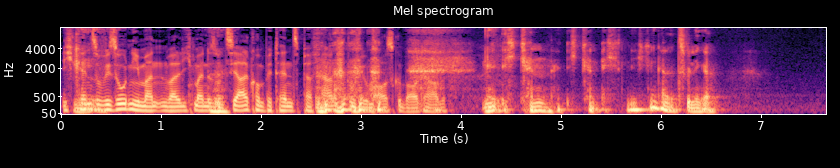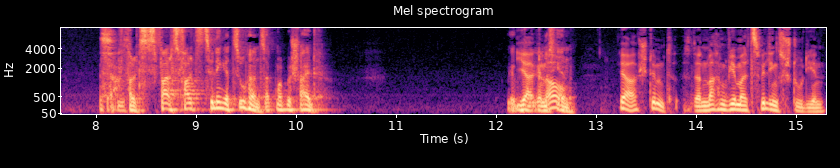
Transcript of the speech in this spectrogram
Ich kenne sowieso niemanden, weil ich meine Sozialkompetenz per Fernstudium ausgebaut habe. Nee, ich kenne ich kenn echt nicht, ich kenne keine Zwillinge. Ja, falls, falls, falls Zwillinge zuhören, sag mal Bescheid. Wir ja, genau. Ja, stimmt. Dann machen wir mal Zwillingsstudien.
